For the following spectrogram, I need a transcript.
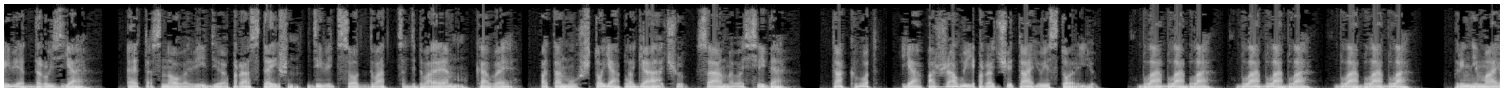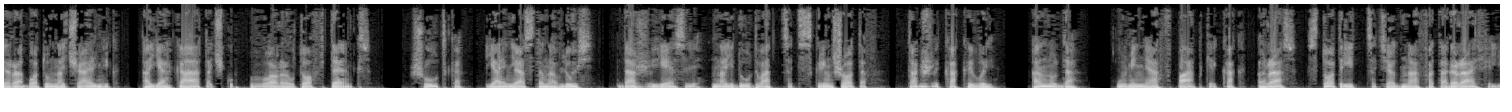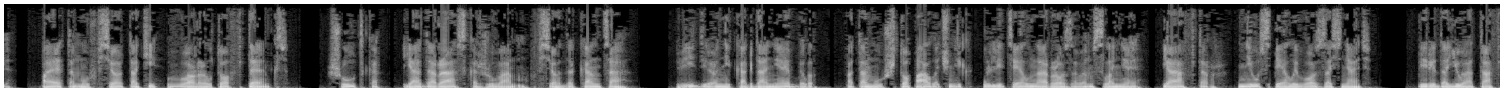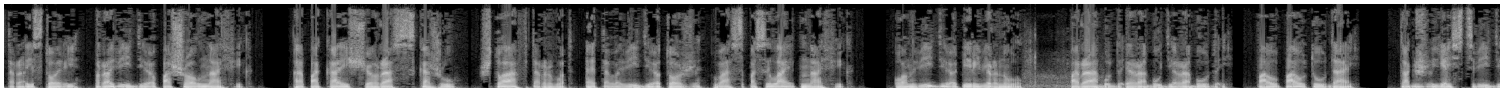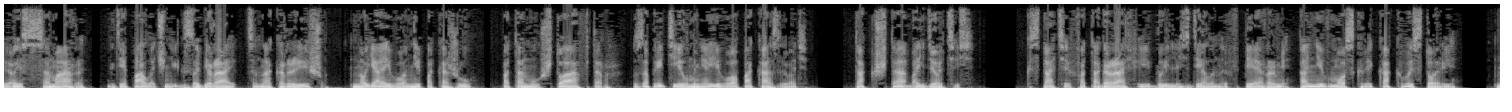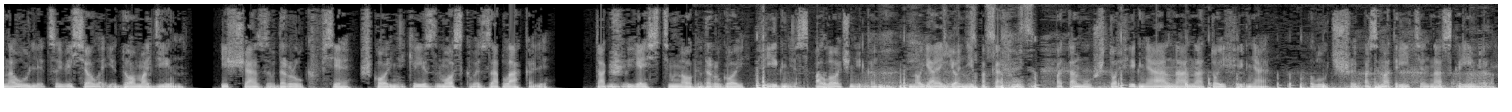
Привет, друзья! Это снова видео про Station 922 МКВ, потому что я плагиачу самого себя. Так вот, я, пожалуй, прочитаю историю. Бла-бла-бла, бла-бла-бла, бла-бла-бла. Принимай работу начальник, а я каточку в World of Tanks. Шутка, я не остановлюсь, даже если найду 20 скриншотов, так же как и вы. А ну да. У меня в папке как раз 131 фотография, поэтому все-таки World of Tanks. Шутка, я да расскажу вам все до конца. Видео никогда не было, потому что палочник улетел на розовом слоне, и автор не успел его заснять. Передаю от автора истории, про видео пошел нафиг. А пока еще раз скажу, что автор вот этого видео тоже вас посылает нафиг. Он видео перевернул. Парабудой рабуди рабудой, пау-пау тудай. Также есть видео из Самары, где палочник забирается на крышу, но я его не покажу, потому что автор запретил мне его показывать. Так что обойдетесь. Кстати, фотографии были сделаны в Перми, а не в Москве, как в истории. На улице Веселый дом один. И сейчас вдруг все школьники из Москвы заплакали. Также есть много другой фигни с полочником, но я ее не покажу, потому что фигня она на той фигня. Лучше посмотрите на скример.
